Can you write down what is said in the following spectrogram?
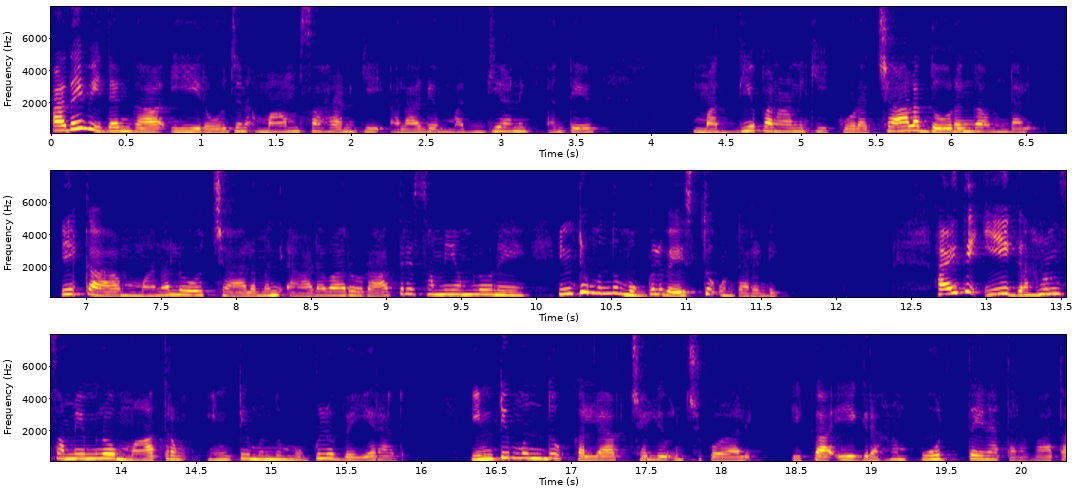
అదేవిధంగా ఈ రోజున మాంసాహారానికి అలాగే మద్యానికి అంటే మద్యపానానికి కూడా చాలా దూరంగా ఉండాలి. ఇక మనలో చాలామంది ఆడవారు రాత్రి సమయంలోనే ఇంటి ముందు ముగ్గులు వేస్తూ ఉంటారండి. అయితే ఈ గ్రహణం సమయంలో మాత్రం ఇంటి ముందు ముగ్గులు వేయరాదు. ఇంటి ముందు కల్లాపు చల్లి ఉంచుకోవాలి. ఇక ఈ గ్రహణం పూర్తయిన తర్వాత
